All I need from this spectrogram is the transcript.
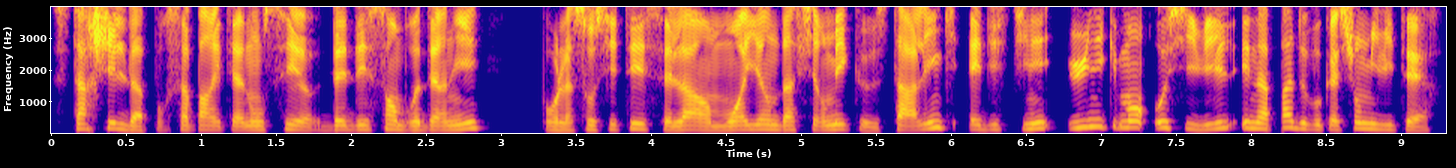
Starshield a pour sa part été annoncé euh, dès décembre dernier pour la société, c'est là un moyen d'affirmer que Starlink est destiné uniquement aux civils et n'a pas de vocation militaire.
